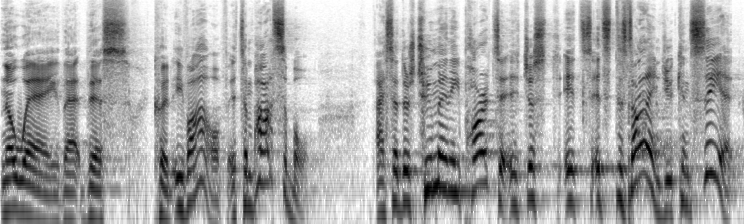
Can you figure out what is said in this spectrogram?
no way that this could evolve. It's impossible. I said, there's too many parts. It just, it's, it's designed. You can see it.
